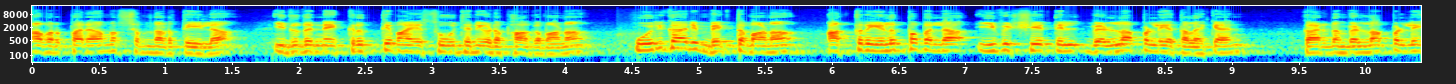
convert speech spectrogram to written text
അവർ പരാമർശം നടത്തിയില്ല. ഇതുതന്നെ കൃത്യമായ സൂചനയുടെ ഭാഗമാണ്. ഒരു കാര്യം വ്യക്തമാണ് അത്ര എളുപ്പമല്ല ഈ വിഷയത്തിൽ വെള്ളാപ്പള്ളിയെ തളയ്ക്കാൻ. കാരണം വെള്ളാപ്പള്ളി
